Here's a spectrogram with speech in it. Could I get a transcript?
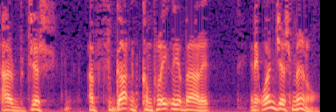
I'd just, I've forgotten completely about it. And it wasn't just mental,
